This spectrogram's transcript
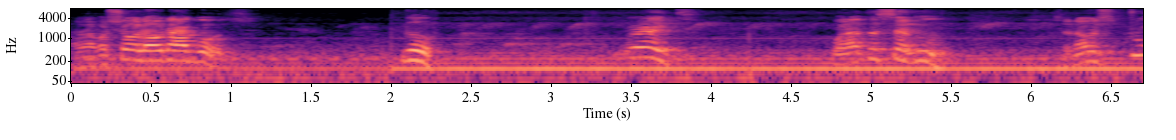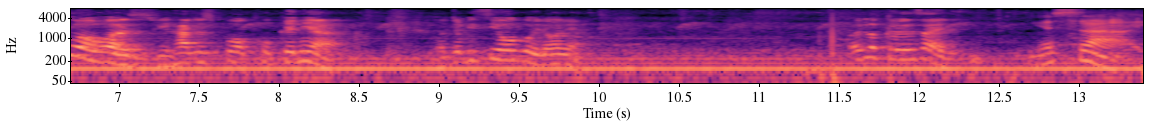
And I'm gonna show you how that goes. Go. Right one after seven. So now it's two hours. We have this poor cooking here. What do we see all going on here? Oh, look at inside. Yes, I.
